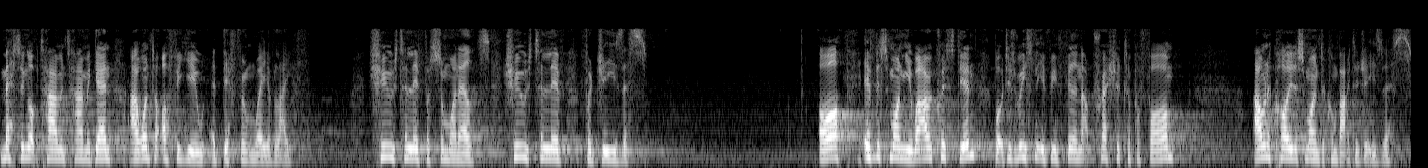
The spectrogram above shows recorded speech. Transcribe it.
messing up time and time again, I want to offer you a different way of life. Choose to live for someone else. Choose to live for Jesus. Or if this morning you are a Christian, but just recently you've been feeling that pressure to perform, I want to call you this morning to come back to Jesus.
